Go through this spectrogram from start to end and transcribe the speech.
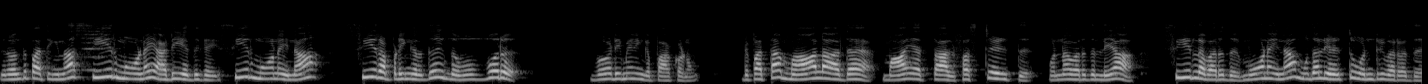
இதில் வந்து பார்த்திங்கன்னா சீர்மோனை அடி எதுகை. சீர்மோனைனா சீர் அப்படிங்கிறது இந்த ஒவ்வொரு வேர்டையுமே நீங்கள் பார்க்கணும். இப்படி பார்த்தா மாலாத மாயத்தால் ஃபஸ்ட் எழுத்து ஒன்றா வருது இல்லையா? சீரில் வருது. மோனைனா முதல் எழுத்து ஒன்றி வர்றது.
